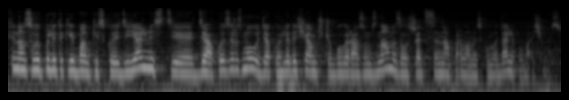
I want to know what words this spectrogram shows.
фінансової політики і банківської діяльності. Дякую за розмову. Дякую глядачам, що були разом з нами. Залишайтеся на парламентському і далі. Побачимось.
